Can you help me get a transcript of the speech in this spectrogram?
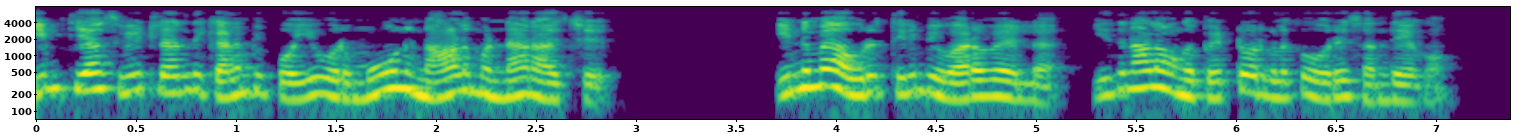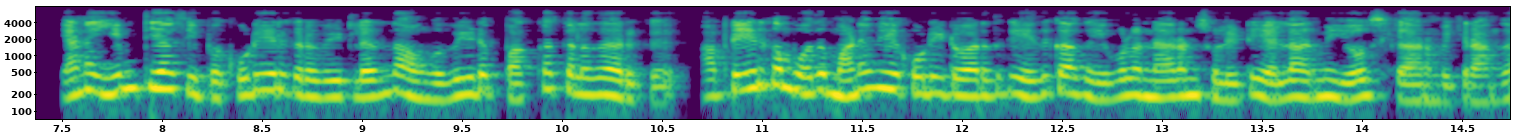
இம்தியாஸ் வீட்ல இருந்து கிளம்பி போய் ஒரு மூணு நாலு மணி நேரம் ஆச்சு. இன்னுமே அவரு திரும்பி வரவே இல்லை இதனால அவங்க பெற்றோர்களுக்கு ஒரே சந்தேகம் ஏன்னா இம்தியாஸ் இப்ப குடியிருக்கிற வீட்ல இருந்து அவங்க வீடு பக்கத்துல தான் இருக்கு அப்படி இருக்கும்போது மனைவியை கூட்டிட்டு வரதுக்கு எதுக்காக இவ்வளவு நேரம்னு சொல்லிட்டு எல்லாருமே யோசிக்க ஆரம்பிக்கிறாங்க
